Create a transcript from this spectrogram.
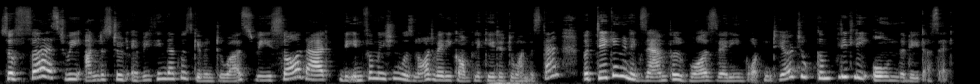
So first, we understood everything that was given to us. We saw that the information was not very complicated to understand, but taking an example was very important here to completely own the data set.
